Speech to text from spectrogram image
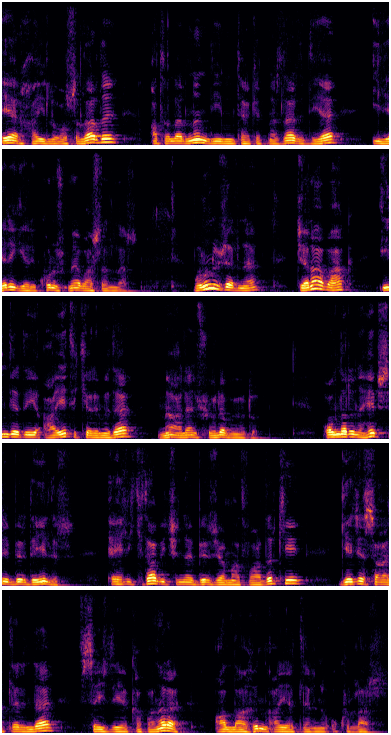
Eğer hayırlı olsalardı atalarının dinini terk etmezlerdi diye ileri geri konuşmaya başladılar. Bunun üzerine Cenab-ı Hak indirdiği ayet-i kerimede mealen şöyle buyurdu. Onların hepsi bir değildir. Ehli kitap içinde bir cemaat vardır ki gece saatlerinde secdeye kapanarak Allah'ın ayetlerini okurlar.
